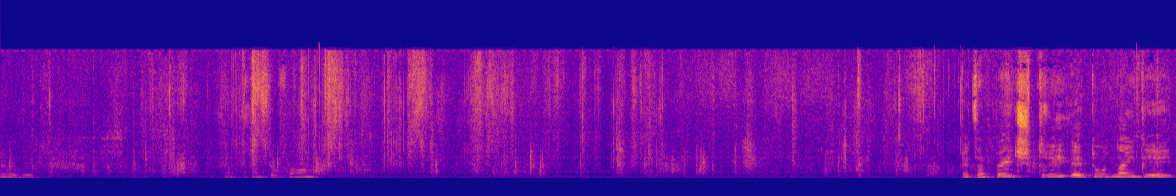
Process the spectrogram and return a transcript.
very good. That's not so far. It's on page three, uh, 298.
